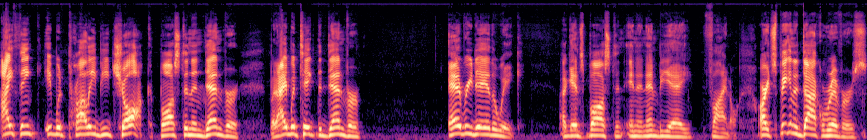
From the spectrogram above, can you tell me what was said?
I think it would probably be chalk, Boston and Denver. But I would take the Denver every day of the week against Boston in an NBA final. All right, speaking of Doc Rivers,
